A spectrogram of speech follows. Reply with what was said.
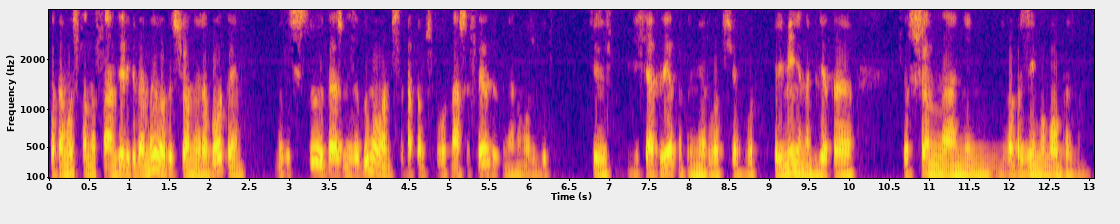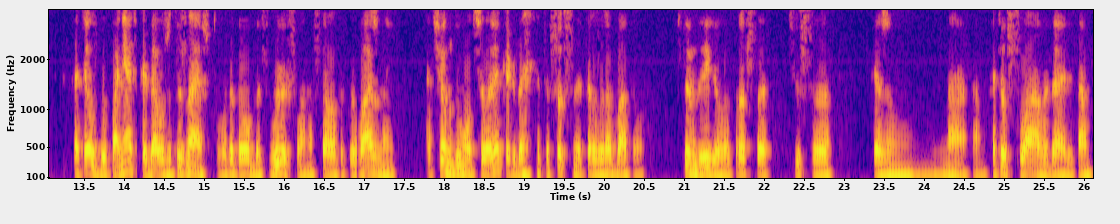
Потому что на самом деле, когда мы, вот ученые, работаем, мы зачастую даже не задумываемся о том, что вот наше исследование, оно может быть через 50 лет, например, вообще вот применено где-то совершенно невообразимым образом. Хотелось бы понять, когда уже ты знаешь, что вот эта область выросла, она стала такой важной, о чем думал человек, когда это, собственно, это разрабатывал? Что им двигало? Просто чувство, скажем, не знаю, там, хотел славы, да, или там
